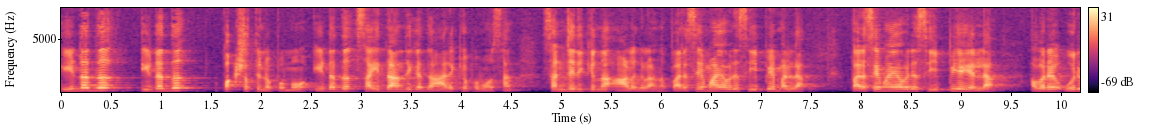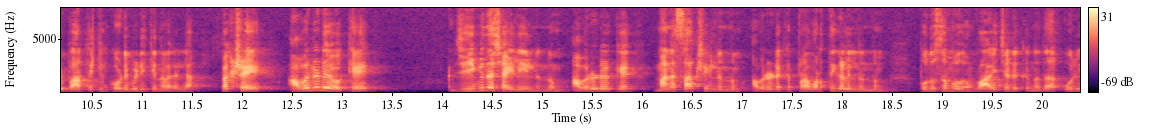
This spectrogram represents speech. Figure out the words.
ഇടത് ഇടത് പക്ഷത്തിനൊപ്പമോ ഇടത് സൈദ്ധാന്തിക ധാരയ്ക്കൊപ്പമോ സഞ്ചരിക്കുന്ന ആളുകളാണ്. പരസ്യമായി അവർ സി പി എം അല്ല പരസ്യമായി അവർ സി പി ഐ അല്ല അവർ ഒരു പാർട്ടിക്കും കൊടിപിടിക്കുന്നവരല്ല പക്ഷേ അവരുടെയൊക്കെ ജീവിത ശൈലിയിൽ നിന്നും അവരുടെയൊക്കെ മനസാക്ഷിയിൽ നിന്നും അവരുടെയൊക്കെ പ്രവർത്തികളിൽ നിന്നും പൊതുസമൂഹം വായിച്ചെടുക്കുന്നത് ഒരു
